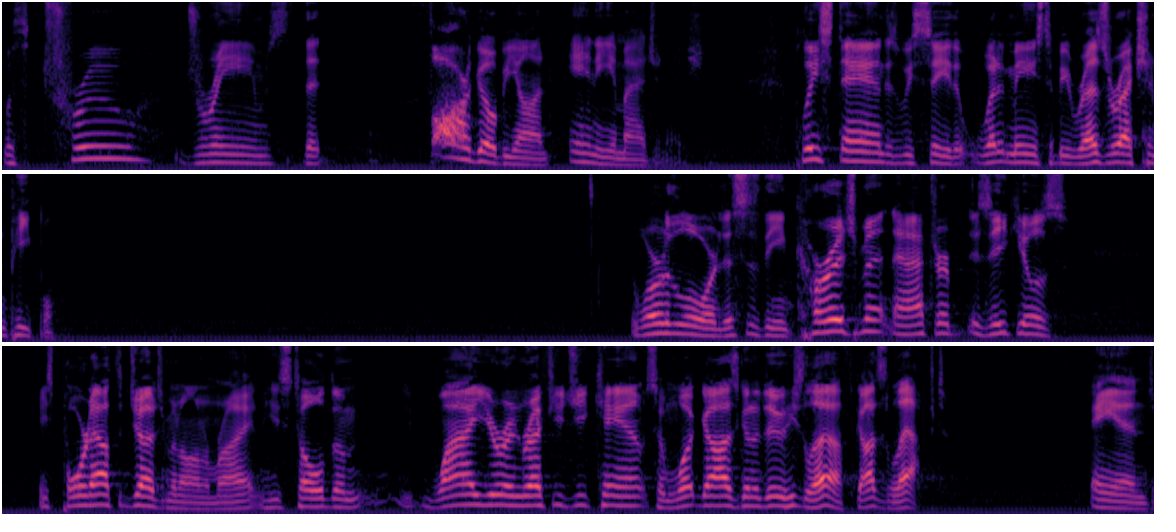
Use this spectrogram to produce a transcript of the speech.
with true dreams that far go beyond any imagination. Please stand as we see that what it means to be resurrection people. The word of the Lord. This is the encouragement. Now, after Ezekiel's, he's poured out the judgment on them, right? He's told them why you're in refugee camps and what God's going to do. He's left. God's left. And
